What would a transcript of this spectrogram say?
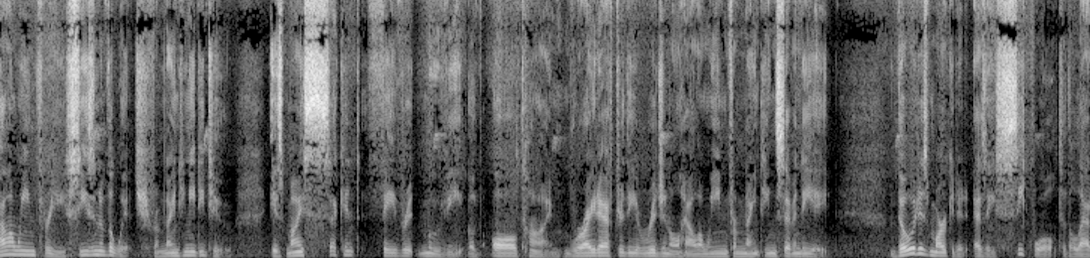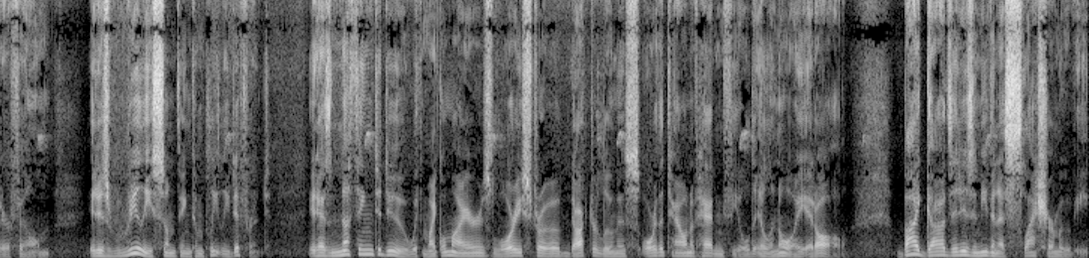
Halloween 3 Season of the Witch from 1982 is my second favorite movie of all time, right after the original Halloween from 1978. Though it is marketed as a sequel to the latter film, it is really something completely different. It has nothing to do with Michael Myers, Laurie Strode, Dr. Loomis, or the town of Haddonfield, Illinois at all. By gods, it isn't even a slasher movie,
